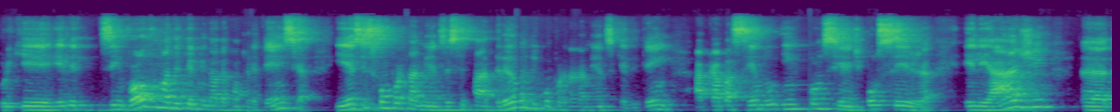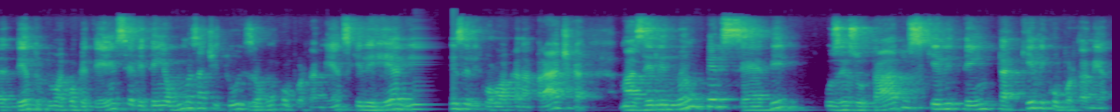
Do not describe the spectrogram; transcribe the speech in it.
porque ele desenvolve uma determinada competência e esses comportamentos, esse padrão de comportamentos que ele tem, acaba sendo inconsciente, ou seja, ele age uh, dentro de uma competência, ele tem algumas atitudes, alguns comportamentos que ele realiza, ele coloca na prática, mas ele não percebe os resultados que ele tem daquele comportamento.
